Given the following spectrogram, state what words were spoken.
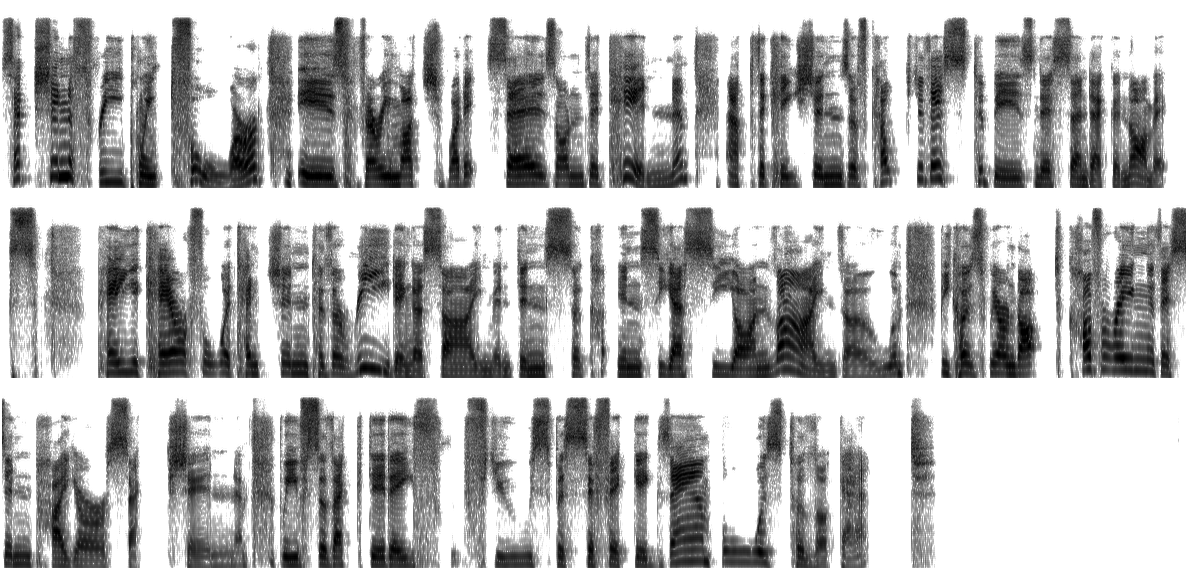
Section 3.4 is very much what it says on the tin, applications of calculus to business and economics. Pay careful attention to the reading assignment in, in CSC Online, though, because we're not covering this entire section section. We've selected a few specific examples to look at.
